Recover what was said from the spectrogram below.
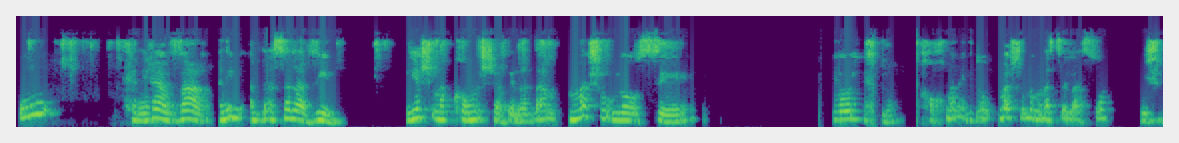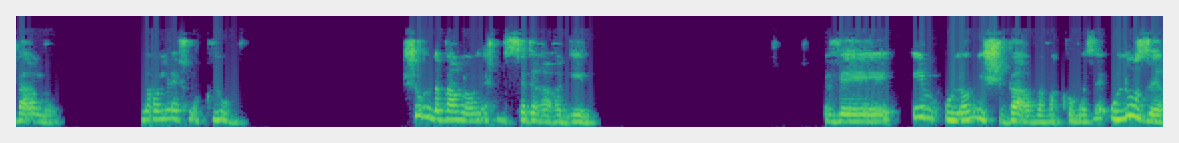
הוא כנראה עבר, אני מנסה להבין, יש מקום שהבן אדם, מה שהוא לא עושה, לא הולך לו, החוכמה נגדו, מה שהוא לא מנסה לעשות, נשבר לו. לא הולך לו כלום. שום דבר לא הולך בסדר הרגיל. ואם הוא לא נשבר במקום הזה, הוא לוזר,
